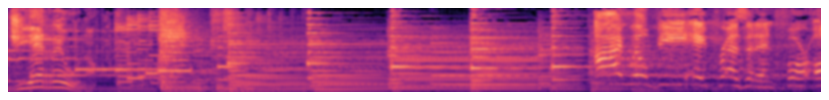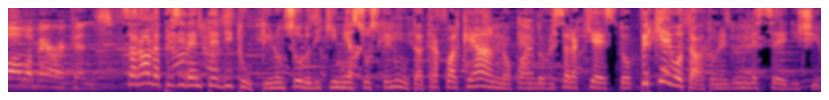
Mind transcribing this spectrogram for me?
GR1 Sarò la presidente di tutti, non solo di chi mi ha sostenuta. Tra qualche anno, quando vi sarà chiesto per chi hai votato nel 2016,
